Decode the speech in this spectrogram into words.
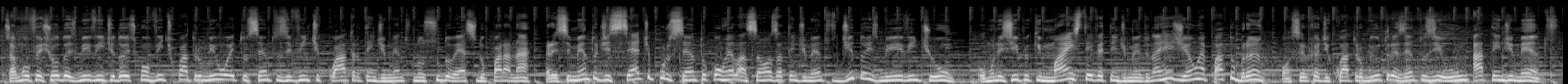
O SAMU fechou 2022 com 24.824 atendimentos no sudoeste do Paraná, crescimento de 7% com relação aos atendimentos de 2021. O município que mais teve atendimento na região é Pato Branco, com cerca de 4.301 atendimentos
